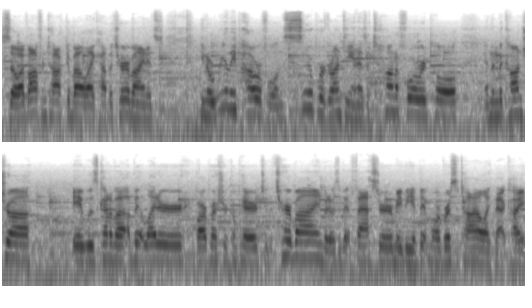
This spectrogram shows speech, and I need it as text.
So I've often talked about like how the turbine, it's you know, really powerful and super grunty and has a ton of forward pull. And then the Contra, it was kind of a, a, bit lighter bar pressure compared to the turbine, but it was a bit faster, maybe a bit more versatile like that kite.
